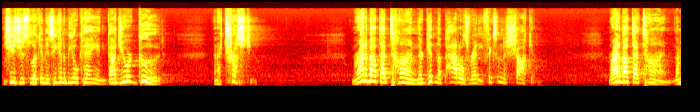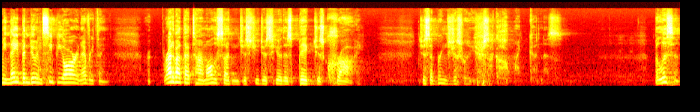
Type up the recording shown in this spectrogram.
And she's just looking, is he going to be okay? And God, you are good, and I trust you. And right about that time, they're getting the paddles ready, fixing to shock him. And right about that time, I mean, they've been doing CPR and everything. Right about that time, all of a sudden, just you just hear this big just cry. Just it brings just you're just like, oh my goodness. But listen,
